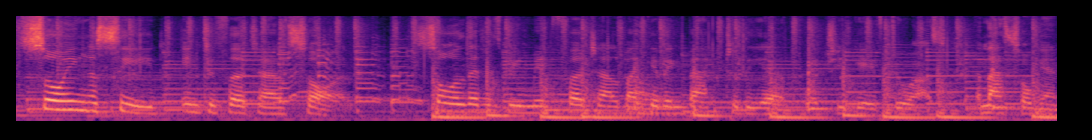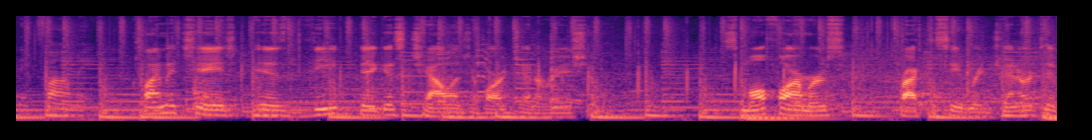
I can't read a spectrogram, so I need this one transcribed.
sowing a seed into fertile soil soil that has been made fertile by giving back to the earth what she gave to us, and that's organic farming. Climate change is the biggest challenge of our generation. Small farmers practicing regenerative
